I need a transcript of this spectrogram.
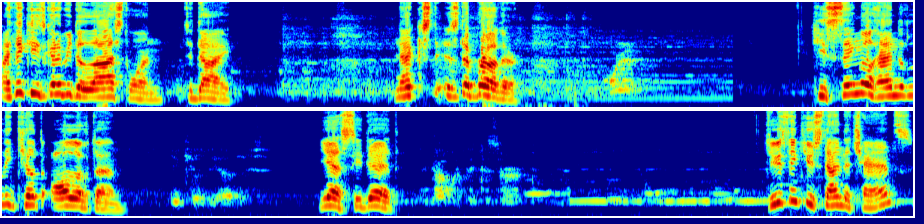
I think he's gonna be the last one to die. Next is the brother. He single-handedly killed all of them. He killed the others. Yes, he did. They got what they deserved. Do you think you stand a chance?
